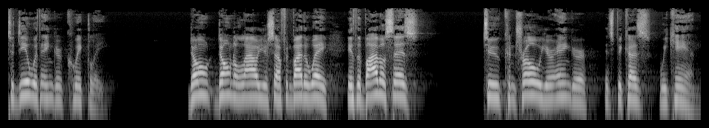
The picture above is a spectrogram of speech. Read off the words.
to deal with anger quickly. Don't, don't allow yourself. And by the way, if the Bible says to control your anger, it's because we can.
